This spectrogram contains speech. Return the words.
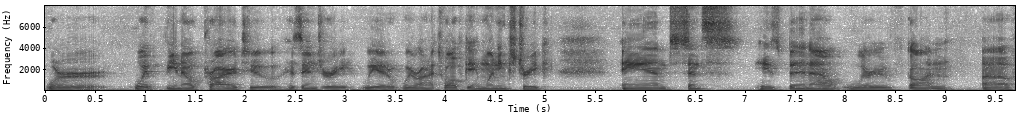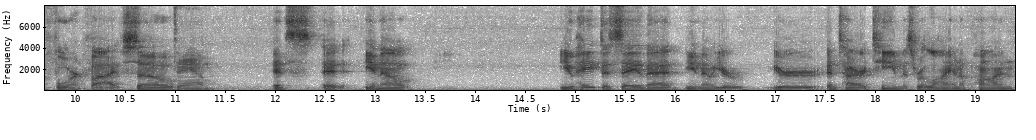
we're with you know prior to his injury, we had we were on a 12 game winning streak, and since he's been out, we've gone uh, four and five. So damn, it's it, you know you hate to say that you know your your entire team is relying upon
